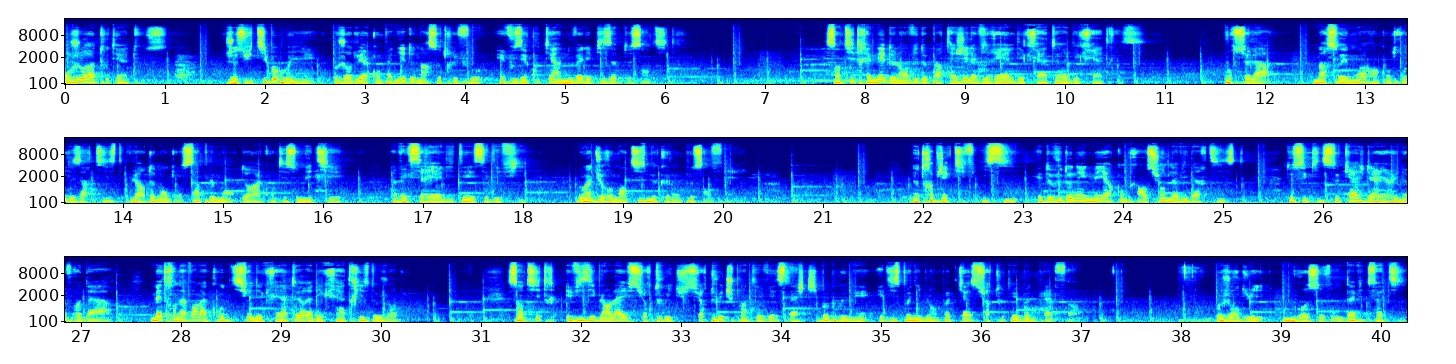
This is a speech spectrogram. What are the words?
Bonjour à toutes et à tous. Je suis Thibaut Brunet, aujourd'hui accompagné de Marceau Truffaut, et vous écoutez un nouvel épisode de Sans titre. Sans titre est né de l'envie de partager la vie réelle des créateurs et des créatrices. Pour cela, Marceau et moi rencontrons des artistes et leur demandons simplement de raconter ce métier, avec ses réalités et ses défis, loin du romantisme que l'on peut s'en faire. Notre objectif ici est de vous donner une meilleure compréhension de la vie d'artiste, de ce qu'il se cache derrière une œuvre d'art, mettre en avant la condition des créateurs et des créatrices d'aujourd'hui. Sans titre est visible en live sur Twitch, sur twitch.tv slash Thibaut Brunet et disponible en podcast sur toutes les bonnes plateformes. Aujourd'hui, nous recevons David Fati.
